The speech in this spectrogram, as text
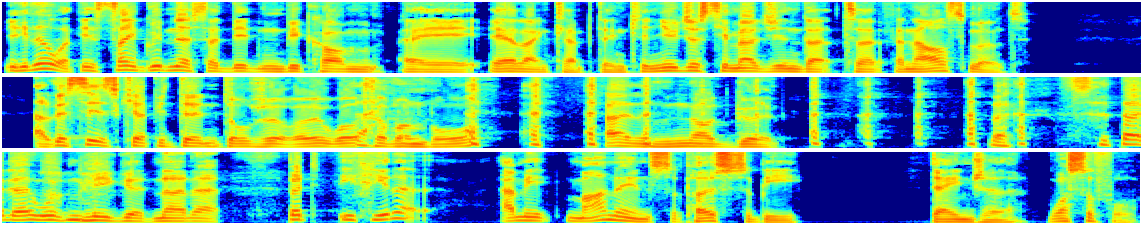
you know what? It's thank goodness I didn't become a airline captain. Can you just imagine that uh, announcement? This is Capitaine Dangereux. Welcome on board. that is not good. that, that wouldn't be good. No, no. But if you know, I mean, my name's supposed to be Danger Wasserfall,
